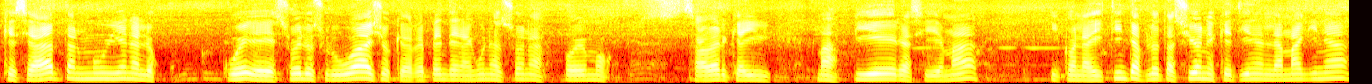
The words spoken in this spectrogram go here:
que se adaptan muy bien a los eh, suelos uruguayos, que de repente en algunas zonas podemos saber que hay más piedras y demás, y con las distintas flotaciones que tiene la máquina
